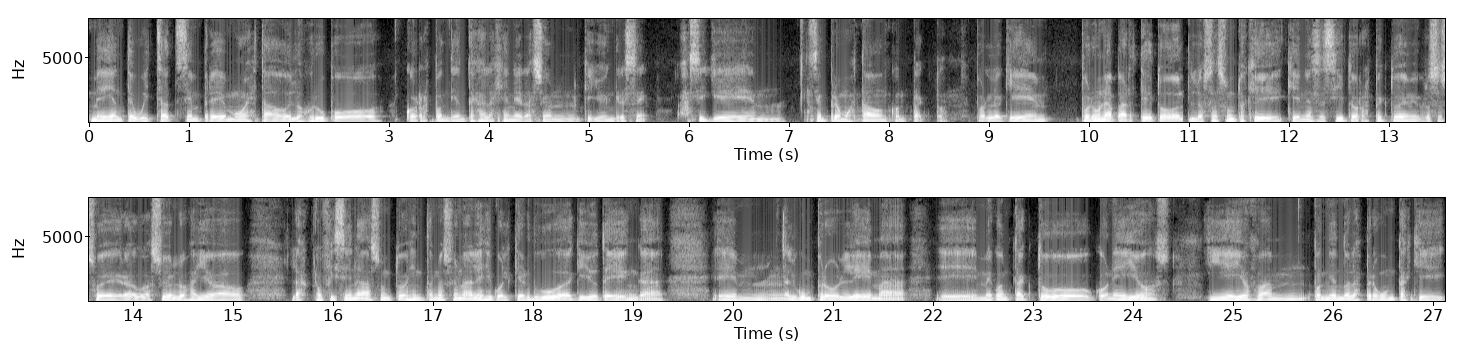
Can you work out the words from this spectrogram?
Mediante WeChat siempre hemos estado en los grupos correspondientes a la generación que yo ingresé. Así que mm, siempre hemos estado en contacto. Por lo que, por una parte, todos los asuntos que, necesito respecto de mi proceso de graduación los ha llevado la Oficina de Asuntos Internacionales y cualquier duda que yo tenga, em, algún problema, eh, me contacto con ellos y ellos van poniendo las preguntas que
